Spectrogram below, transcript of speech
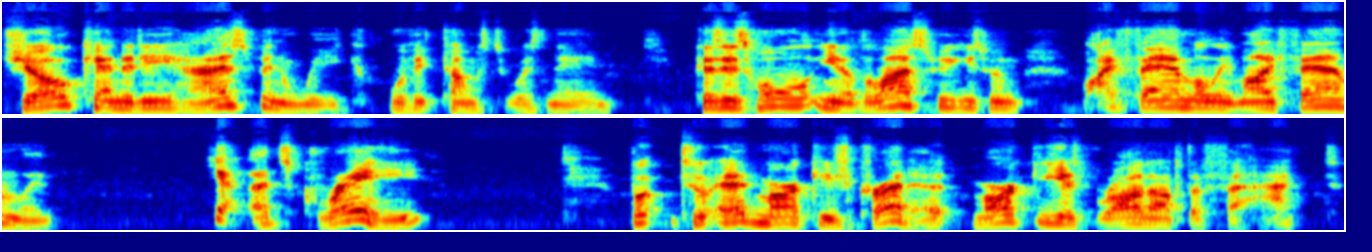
Joe Kennedy has been weak when it comes to his name because his whole, you know, the last week he's been my family, my family. Yeah, that's great. But to Ed Markey's credit, Markey has brought up the fact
